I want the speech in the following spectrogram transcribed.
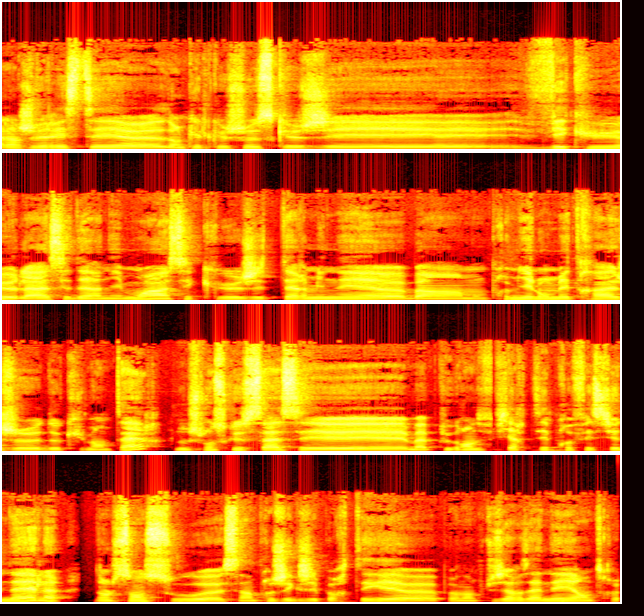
Alors je vais rester euh, dans quelque chose que j'ai vécu euh, là ces derniers mois, c'est que j'ai terminé euh, ben, mon premier long métrage documentaire. Donc je pense que ça c'est ma plus grande fierté professionnelle, dans le sens où c'est un projet que j'ai porté pendant plusieurs années entre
